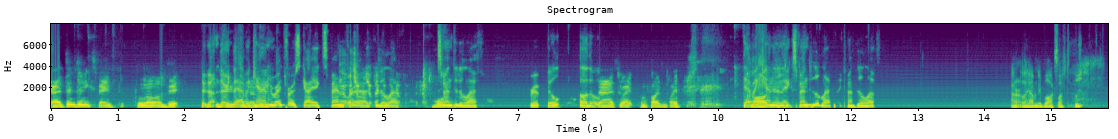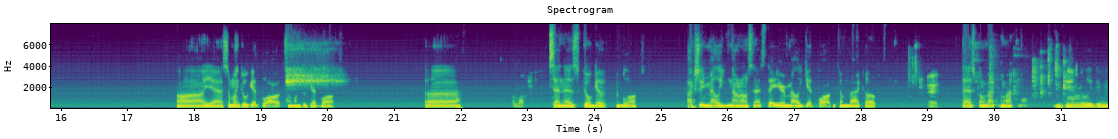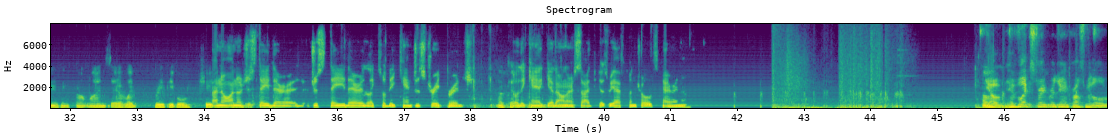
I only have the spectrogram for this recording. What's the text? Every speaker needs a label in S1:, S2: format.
S1: Uh, don't don't expand. Cool, I'll, I'll do it.
S2: They're, go- they're, they have a cannon right for a sky. Expand
S3: Uh,
S2: for, uh, to the left.
S3: up, back up.
S2: Expand to the left. Rip, built. Oh, no.
S1: Nah, that's right. I'm fine. I'm fine.
S2: They have a
S4: All
S2: cannon.
S4: good.
S2: Expand to the left. Expand to the left.
S4: I don't really have any blocks left.
S2: Uh, yeah. Someone go get blocked. Someone go get blocked. Uh,
S3: I'm off.
S2: Senes, go get blocked. Actually, Melly, no, no, Senes, stay here. Melly, get blocked. Come back up.
S3: Alright.
S2: Senes, come back, come back.
S5: You can't really do anything front lines. They have like three people shooting.
S2: I know, I know. Just stay there. Just stay there, like, so they can't just straight bridge.
S5: okay.
S2: So they can't get on our side because we have control of sky right now.
S5: Oh,
S6: Yo, have like straight bridging across middle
